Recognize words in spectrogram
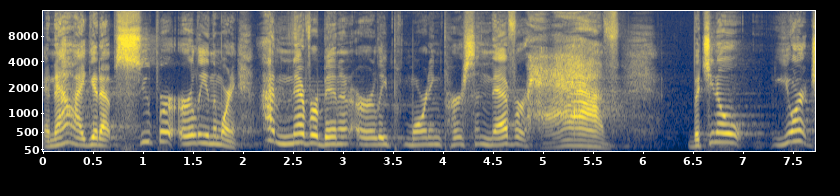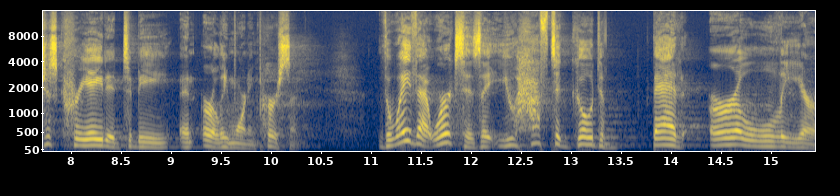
And now I get up super early in the morning. I've never been an early morning person, never have. But you know, you aren't just created to be an early morning person the way that works is that you have to go to bed earlier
